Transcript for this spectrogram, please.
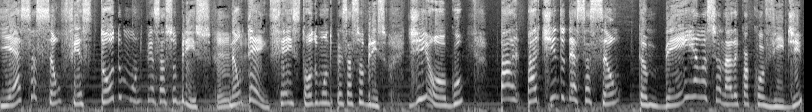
E essa ação fez todo mundo pensar sobre isso. Uhum. Não tem? Fez todo mundo pensar sobre isso. Diogo, pa partindo dessa ação, também relacionada com a Covid.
